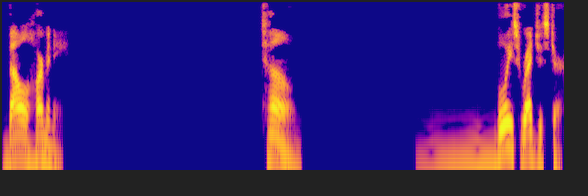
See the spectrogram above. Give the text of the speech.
Vowel harmony. Tone. Voice register.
